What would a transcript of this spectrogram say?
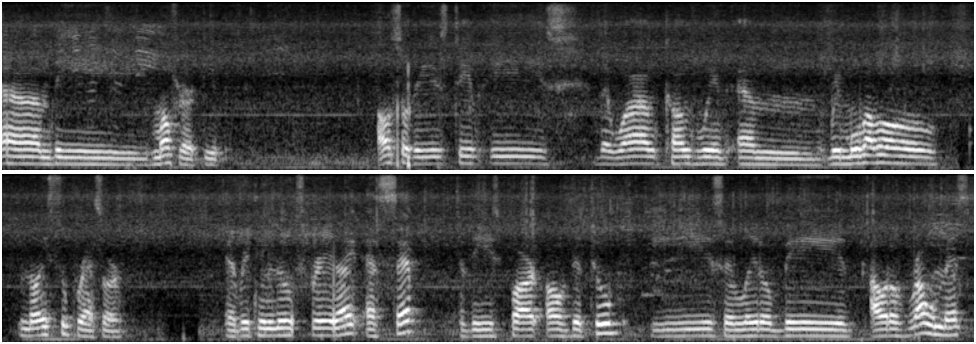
and the muffler tip. Also, this tip is the one comes with um, removable noise suppressor. Everything looks pretty nice except this part of the tube is a little bit out of roundness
